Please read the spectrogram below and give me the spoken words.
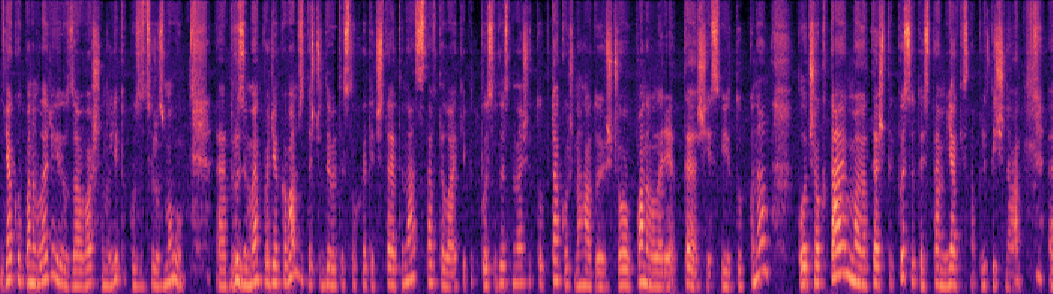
Дякую, пане Валерію, за вашу аналітику, за цю розмову. Е, Друзі, моя подяка вам за те, що дивитесь, слухаєте, читаєте нас, ставте лайки, підписуйтесь на наш YouTube. Також нагадую, що у пана Валерія теж є свій YouTube канал Клочок Тайм. Е, Теж підписуйтесь, там якісна політична е,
